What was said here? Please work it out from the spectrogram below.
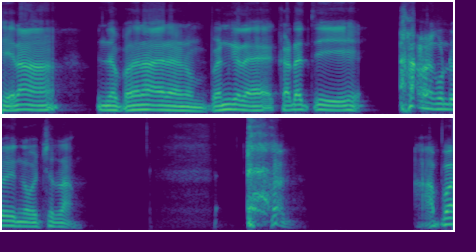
செய்கிறான் இந்த பதினாயிரம் பெண்களை கடத்தி அவன் கொண்டு போய் இங்கே வச்சிடறான். அப்போ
